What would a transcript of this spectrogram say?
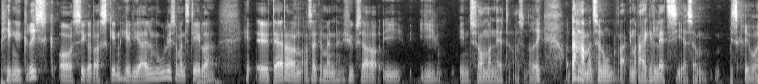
pengegrisk og sikkert også skinhellig og alt muligt, så man stjæler øh, datteren, og så kan man hygge sig i, i en sommernat og sådan noget. Ikke? Og der mm. har man så nogle, en række latsier, som beskriver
